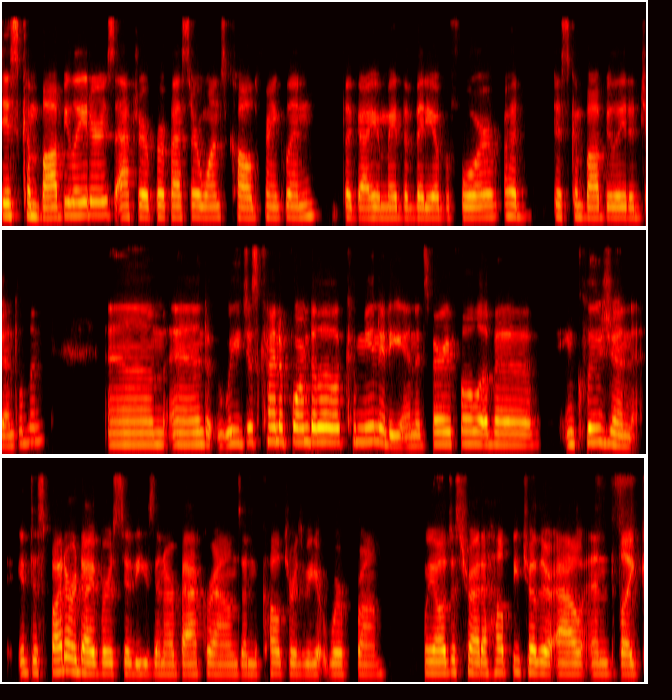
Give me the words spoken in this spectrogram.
discombobulators after a professor once called Franklin, the guy who made the video before, a discombobulated gentleman. Um, and we just kind of formed a little community and it's very full of uh, inclusion eh, despite our diversities and our backgrounds and the cultures we, we're from we all just try to help each other out and like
